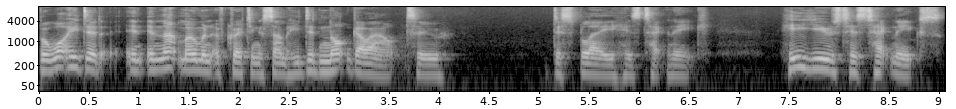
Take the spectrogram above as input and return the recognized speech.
But what he did in, in that moment of creating a samba, he did not go out to display his technique. He used his techniques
